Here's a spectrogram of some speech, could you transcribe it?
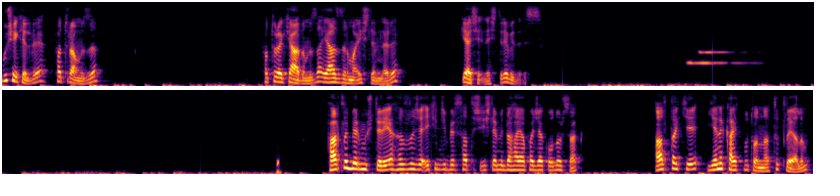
Bu şekilde faturamızı fatura kağıdımıza yazdırma işlemleri gerçekleştirebiliriz. Farklı bir müşteriye hızlıca ikinci bir satış işlemi daha yapacak olursak alttaki yeni kayıt butonuna tıklayalım.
